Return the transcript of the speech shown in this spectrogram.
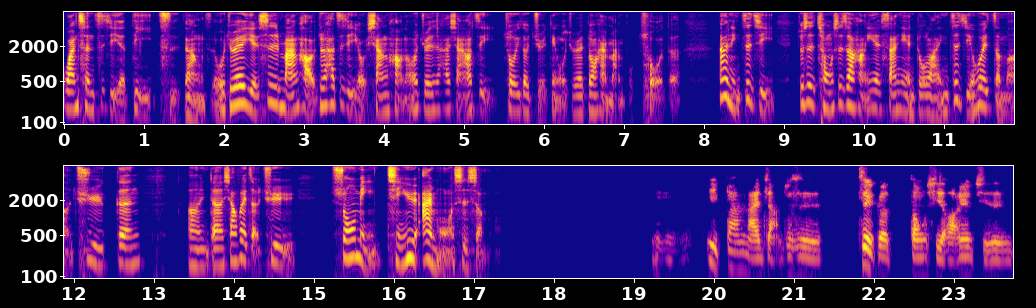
完成自己的第一次这样子，我觉得也是蛮好，就是他自己有想好呢，我觉得他想要自己做一个决定，我觉得都还蛮不错的。那你自己就是从事这行业三年多来，你自己会怎么去跟嗯、你的消费者去说明情欲按摩是什么？嗯，一般来讲就是这个东西的话，因为其实。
